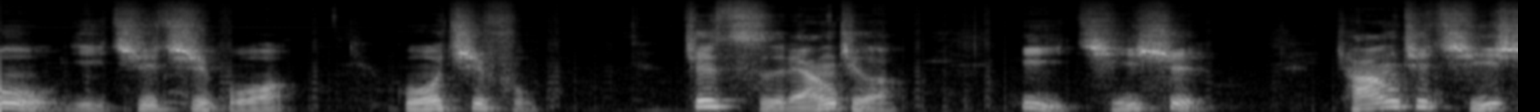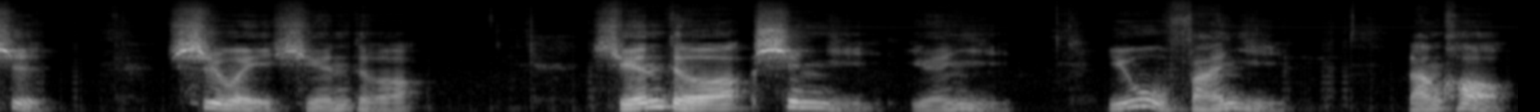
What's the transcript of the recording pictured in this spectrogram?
不以知治国，国之辅。知此两者，亦其事。常知其事，是谓玄德。玄德深矣，远矣，于物反矣，然后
